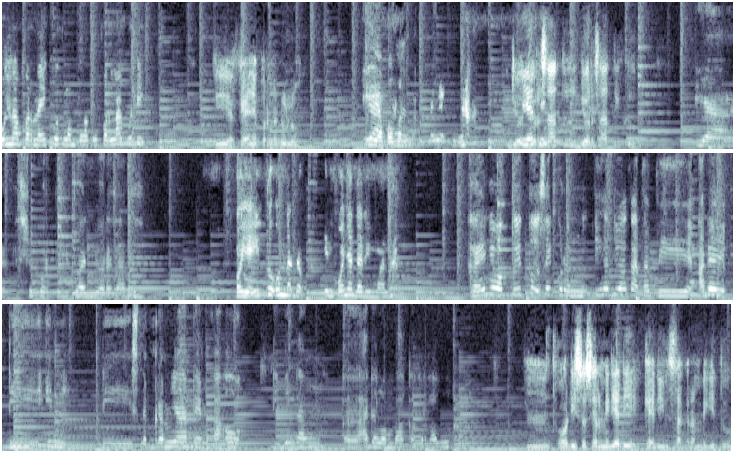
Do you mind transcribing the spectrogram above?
Una pernah ikut lomba cover lagu, Di? Iya, kayaknya pernah dulu. Iya, iya pemenang kayaknya. Iya, juara satu, juara satu itu. Iya, syukur puji Tuhan juara satu. Oh ya itu Una dapat infonya dari mana? Kayaknya waktu itu saya kurang ingat juga kak, tapi ada di ini di snapgramnya PMKO dibilang uh, ada lomba cover lagu. Hmm, oh di sosial media di kayak di Instagram begitu.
